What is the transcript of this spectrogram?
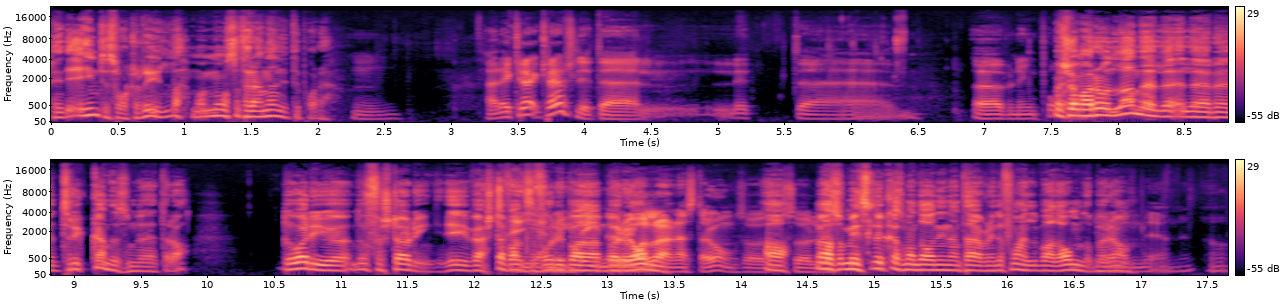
det är inte svårt att rilla, man måste träna lite på det. Mm. Ja, det krä- krävs lite, lite eh, övning på Men kör man rullande eller, eller tryckande som det heter då, då, är det ju, då förstör du ingenting. I värsta fall så får du bara börja om. nästa gång så, Ja, så men alltså misslyckas man dagen innan tävling, då får man bara om och börja Ja, om. Det, ja.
